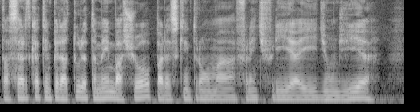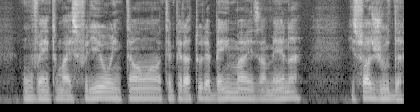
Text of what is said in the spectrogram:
Tá certo que a temperatura também baixou, parece que entrou uma frente fria aí de um dia, um vento mais frio, então a temperatura é bem mais amena, isso ajuda.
